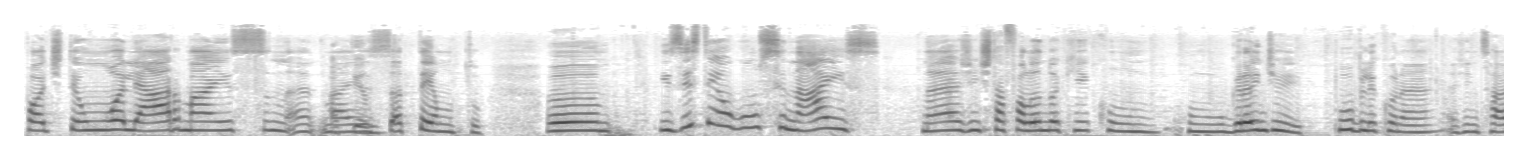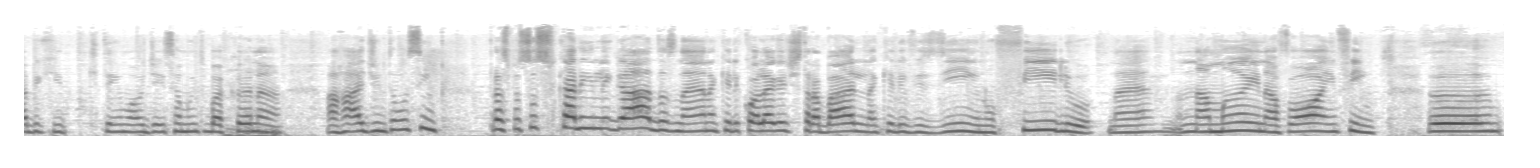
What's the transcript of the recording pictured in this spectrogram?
pode ter um olhar mais, né, mais atento. Uh, existem alguns sinais, né? A gente está falando aqui com, com o grande público, né? A gente sabe que, que tem uma audiência muito bacana a rádio. Então, assim, para as pessoas ficarem ligadas, né? Naquele colega de trabalho, naquele vizinho, no filho, né? Na mãe, na avó, enfim. Uh,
